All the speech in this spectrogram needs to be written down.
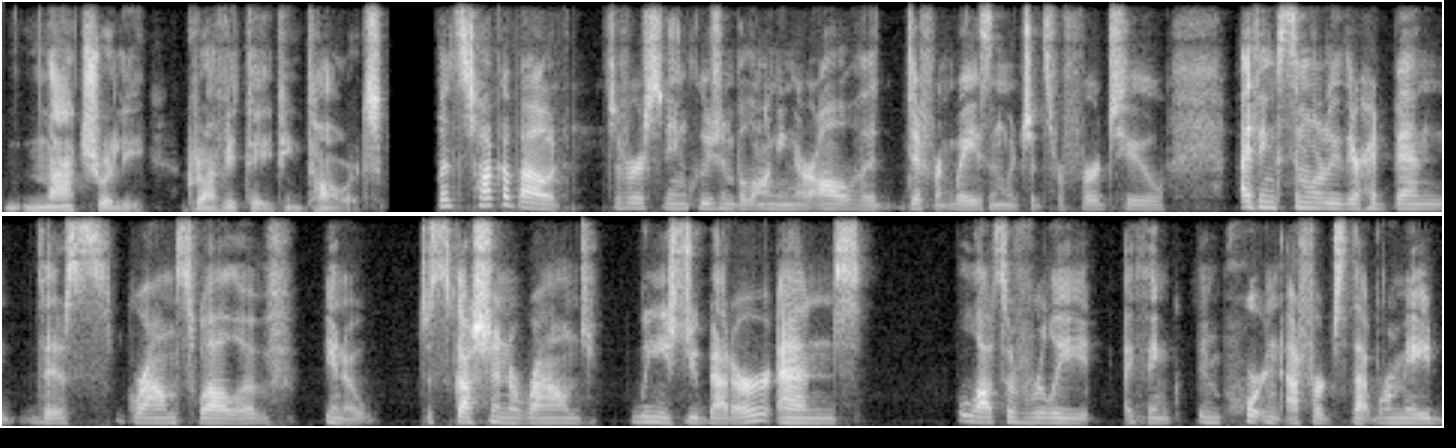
naturally gravitating towards. Let's talk about diversity, inclusion, belonging, or all the different ways in which it's referred to. I think similarly, there had been this groundswell of, you know, discussion around we need to do better and lots of really, I think, important efforts that were made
